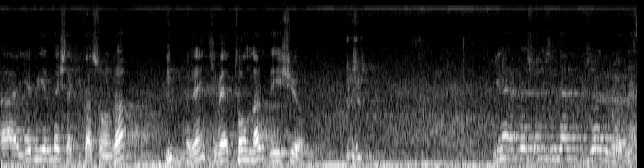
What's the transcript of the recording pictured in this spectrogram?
e, 20-25 dakika sonra renk ve tonlar değişiyor. Yine empresyonizmden güzel bir örnek.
